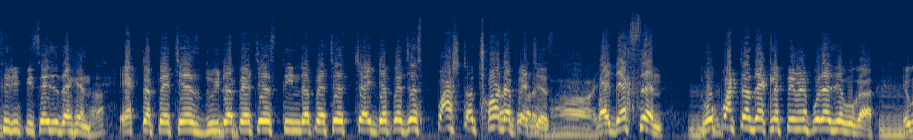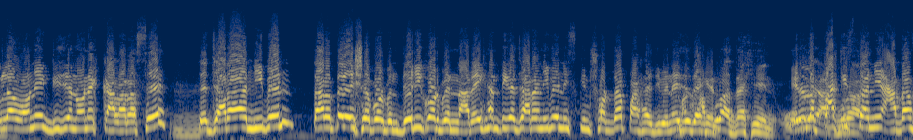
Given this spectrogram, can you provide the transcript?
three piece এই যে দেখেন আচ্ছা। একটা প্যাচেস দুইটা প্যাচেস তিনটা প্যাচেস চারটা প্যাচেস পাঁচটা ছটা প্যাচেস। ভাই দেখছেন দোপাট্টা দেখলে প্রেমে পড়ে যাব গা। এগুলা অনেক ডিজাইন অনেক কালার আছে। তো যারা নিবেন তাড়াতাড়ি এসে পড়বেন দেরি করবেন না। আর এখান থেকে যারা নিবেন স্ক্রিনশট দা পাঠিয়ে দিবেন। এই যে দেখেন দেখেন এটা হলো পাকিস্তানি আদান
